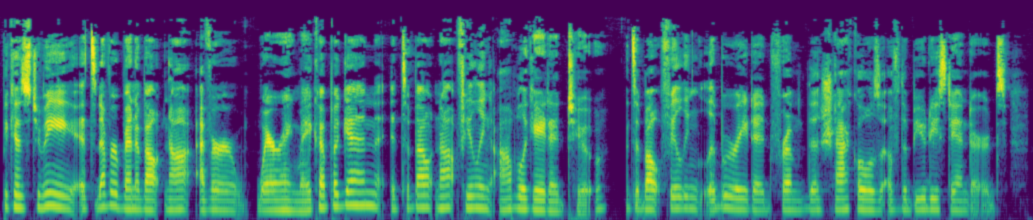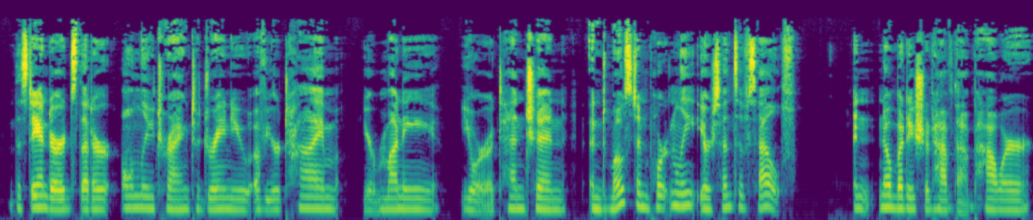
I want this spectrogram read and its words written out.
because to me, it's never been about not ever wearing makeup again. It's about not feeling obligated to. It's about feeling liberated from the shackles of the beauty standards, the standards that are only trying to drain you of your time, your money, your attention, and most importantly, your sense of self. And nobody should have that power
